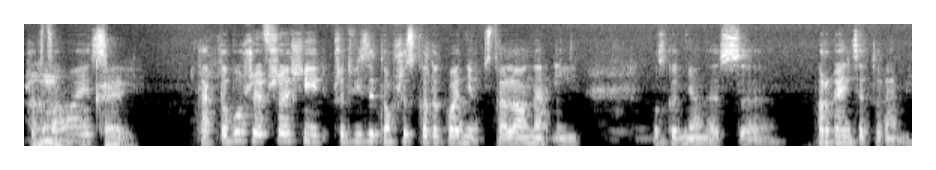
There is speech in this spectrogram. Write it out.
że A, chcą ISL. Okay. Tak, to było wcześniej, przed wizytą wszystko dokładnie ustalone i uzgodnione z organizatorami.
